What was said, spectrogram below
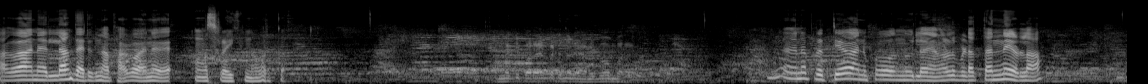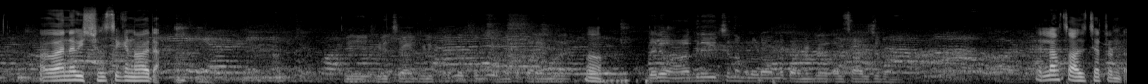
ഭഗവാനെല്ലാം തരുന്ന ഭഗവാനെ ആശ്രയിക്കുന്നവർക്ക്. അങ്ങനെ പ്രത്യേക അനുഭവമൊന്നുമില്ല. ഞങ്ങൾ ഇവിടെ തന്നെയുള്ള ഭഗവാനെ വിശ്വസിക്കുന്നവരാ. എല്ലാം സാധിച്ചിട്ടുണ്ട്.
